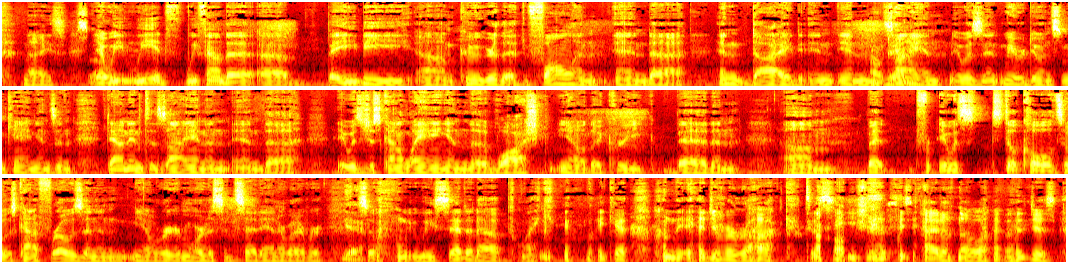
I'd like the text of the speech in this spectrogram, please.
nice. So. yeah we we had we found a, a baby um, cougar that had fallen and uh and died in in oh, Zion. It was in we were doing some canyons and down into Zion and and uh, it was just kind of laying in the wash, you know, the creek bed and um, but for, it was still cold, so it was kind of frozen, and you know rigor mortis had set in or whatever. Yeah. So we, we set it up like like a, on the edge of a rock to oh, see. I don't know, just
